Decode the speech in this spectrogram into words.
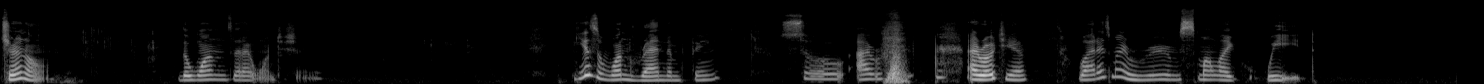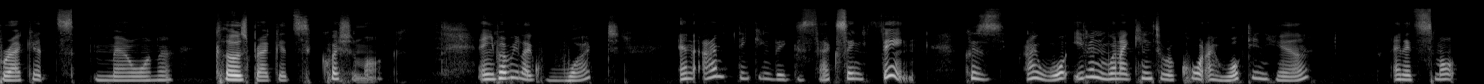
journal. The ones that I want to show you. Here's one random thing. So I I wrote here why does my room smell like weed? Brackets marijuana close brackets question mark. And you're probably like, what? And I'm thinking the exact same thing. Because I walk, even when I came to record, I walked in here and it smelled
